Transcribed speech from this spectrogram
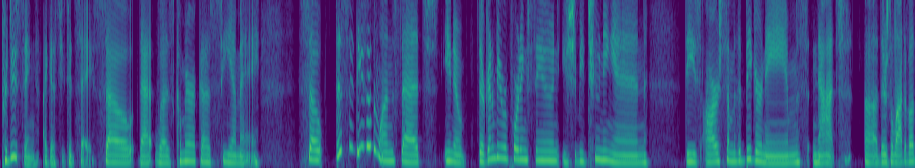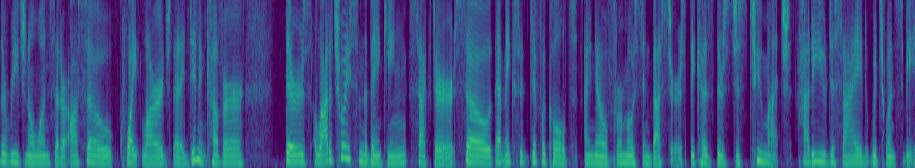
producing, I guess you could say. So, that was Comerica CMA. So, this these are the ones that, you know, they're going to be reporting soon. You should be tuning in. These are some of the bigger names, not, uh, there's a lot of other regional ones that are also quite large that I didn't cover there's a lot of choice in the banking sector. So that makes it difficult, I know, for most investors because there's just too much. How do you decide which ones to be?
